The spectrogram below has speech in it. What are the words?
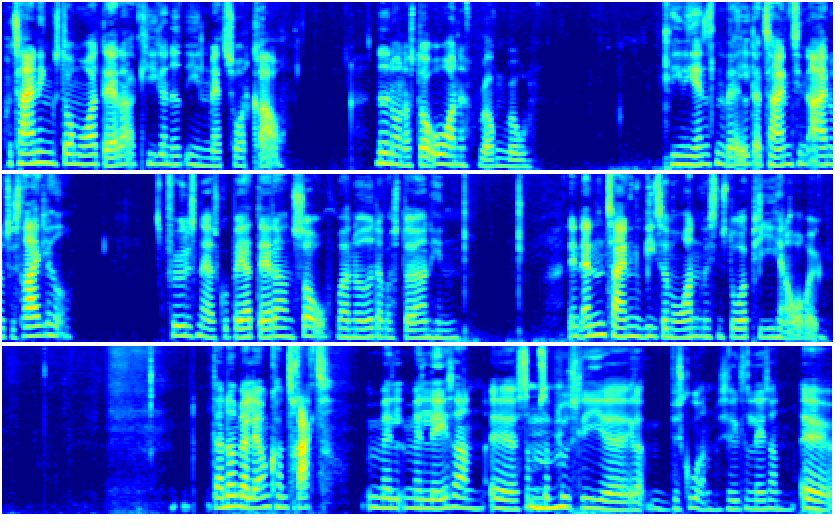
På tegningen står mor og datter og kigger ned i en matsort grav. Nedenunder står ordene rock and roll. Line Jensen valgte at tegne sin egen utilstrækkelighed. Følelsen af at skulle bære datterens sorg var noget, der var større end hende. En anden tegning viser moren med sin store pige hen over ryggen. Der er noget med at lave en kontrakt med, med læseren, øh, som mm-hmm. så pludselig, øh, eller beskueren, hvis jeg hele tiden læseren, øh,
